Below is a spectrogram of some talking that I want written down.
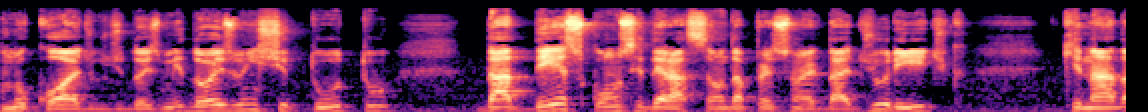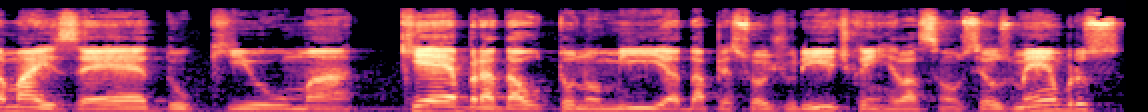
no Código de 2002 o Instituto da Desconsideração da Personalidade Jurídica, que nada mais é do que uma quebra da autonomia da pessoa jurídica em relação aos seus membros,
